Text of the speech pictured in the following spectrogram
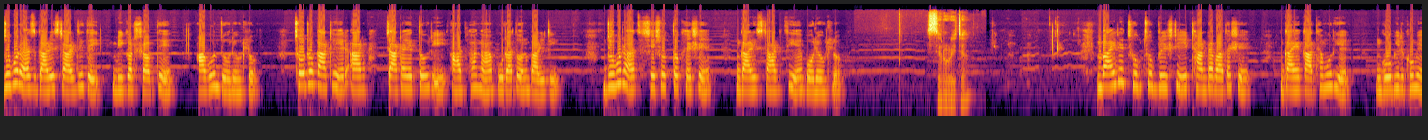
যুবরাজ গাড়ি স্টার্ট দিতেই বিকট শব্দে আগুন জ্বলে উঠল। ছোট কাঠের আর চাটাইয়ের তৈরি আধ ভাঙা পুরাতন বাড়িটি। যুবরাজ শেষত্ব খেসে গাড়ি স্টার্ট দিয়ে বলে উঠল সেনোরিটা? বাইরে ঝুপঝুপ বৃষ্টি ঠান্ডা বাতাসে গায়ে কাঁথা মুড়িয়ে গভীর ঘুমে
